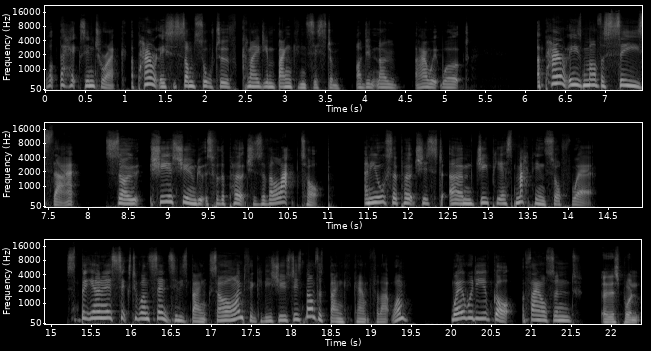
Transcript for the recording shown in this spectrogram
what the heck's Interac? Apparently, this is some sort of Canadian banking system. I didn't know how it worked. Apparently, his mother sees that. So she assumed it was for the purchase of a laptop. And he also purchased um, GPS mapping software. But he only has 61 cents in his bank, so I'm thinking he's used his mother's bank account for that one. Where would he have got a thousand? At this point,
